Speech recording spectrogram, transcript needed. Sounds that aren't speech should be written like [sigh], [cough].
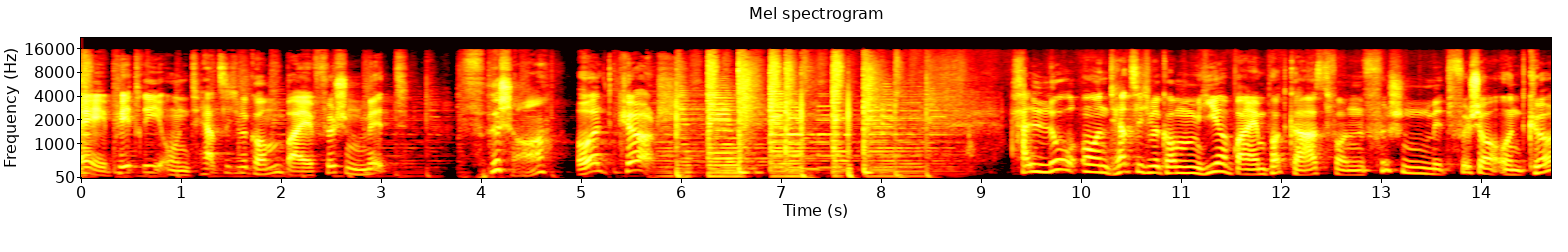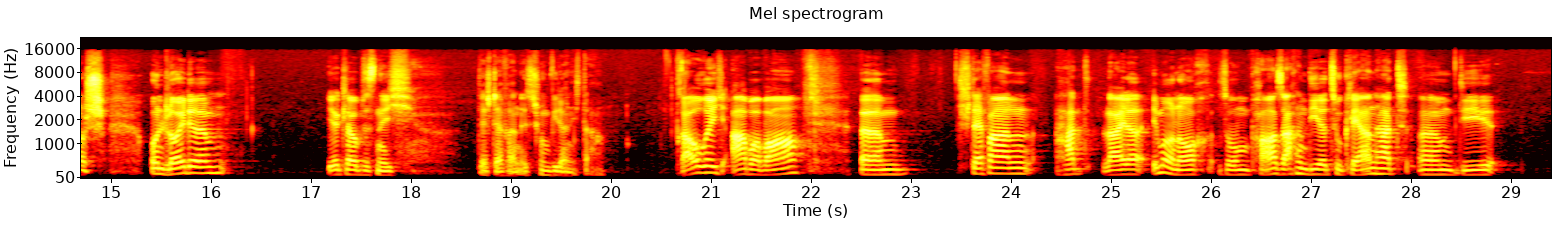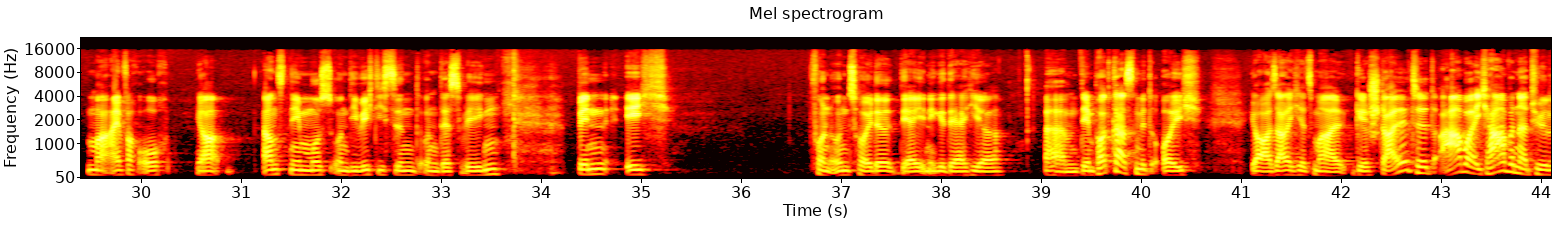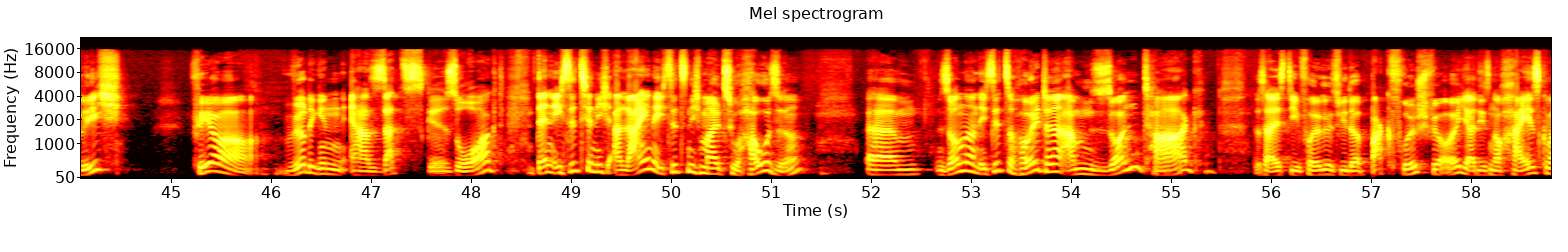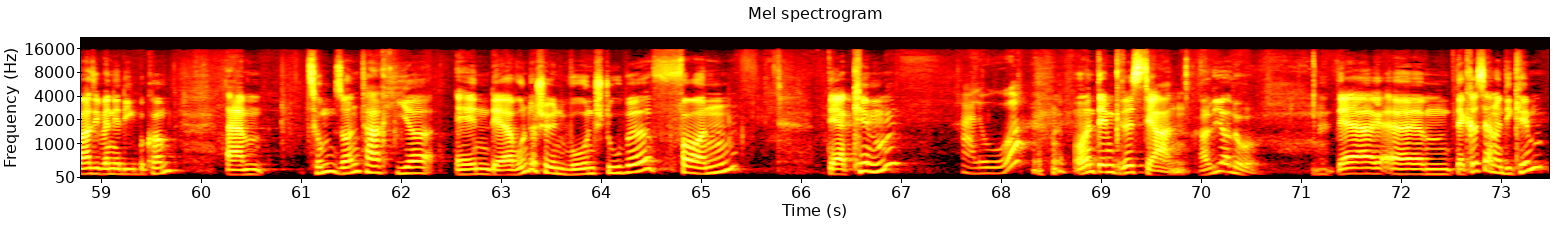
Hey Petri und herzlich willkommen bei Fischen mit Fischer? und Kirsch. Hallo und herzlich willkommen hier beim Podcast von Fischen mit Fischer und Kirsch. Und Leute, ihr glaubt es nicht, der Stefan ist schon wieder nicht da. Traurig, aber wahr. Ähm, Stefan hat leider immer noch so ein paar Sachen, die er zu klären hat, ähm, die man einfach auch ja, ernst nehmen muss und die wichtig sind. Und deswegen bin ich von uns heute derjenige, der hier ähm, den Podcast mit euch, ja, sage ich jetzt mal, gestaltet. Aber ich habe natürlich für würdigen Ersatz gesorgt, denn ich sitze hier nicht alleine, ich sitze nicht mal zu Hause, ähm, sondern ich sitze heute am Sonntag, das heißt, die Folge ist wieder backfrisch für euch, ja, die ist noch heiß quasi, wenn ihr die bekommt, ähm, zum Sonntag hier in der wunderschönen Wohnstube von der Kim Hallo? und dem Christian. Hallihallo. Der, ähm, der Christian und die Kim,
